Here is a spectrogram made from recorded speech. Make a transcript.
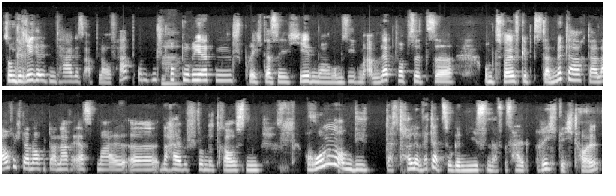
so einen geregelten Tagesablauf habe und einen mhm. strukturierten, mhm. sprich, dass ich jeden Morgen um sieben am Laptop sitze, um zwölf gibt es dann Mittag, da laufe ich dann auch danach erstmal äh, eine halbe Stunde draußen rum, um die, das tolle Wetter zu genießen. Das ist halt richtig toll.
